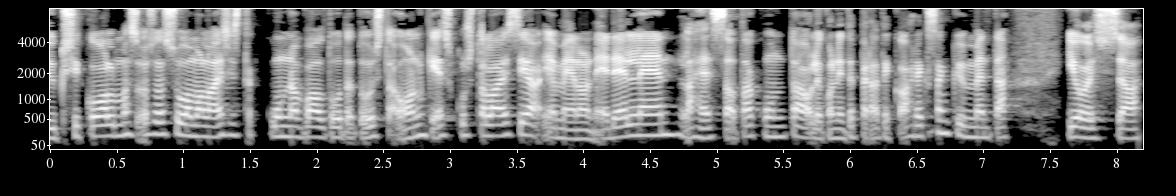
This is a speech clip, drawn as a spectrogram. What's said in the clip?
yksi kolmasosa suomalaisista kunnanvaltuutetuista on keskustalaisia ja meillä on edelleen lähes sata kuntaa, oliko niitä peräti 80, joissa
